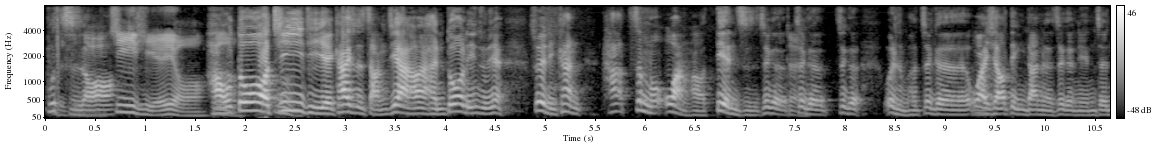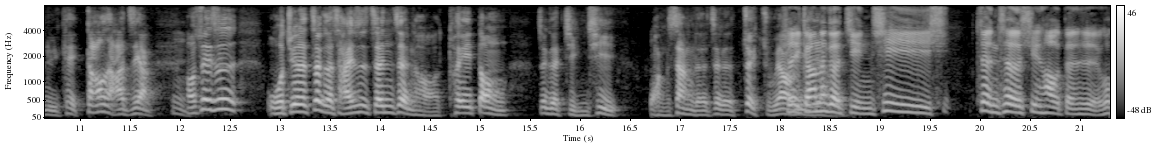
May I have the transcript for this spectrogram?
不止哦。记忆体也有哦。好多哦，记忆体也开始涨价哈，很多零组件。所以你看它这么旺哈，电子这个这个这个为什么这个外销订单的这个年增率可以高达这样？好，所以是我觉得这个才是真正哈推动这个景气。网上的这个最主要的，所以刚那个景气政策讯号灯是，我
